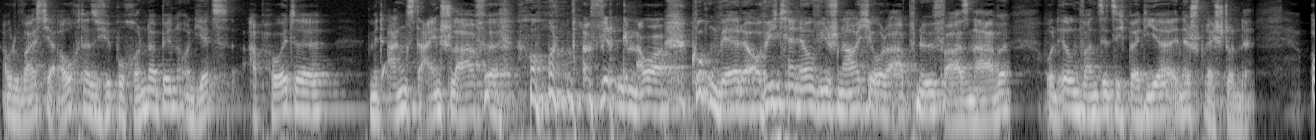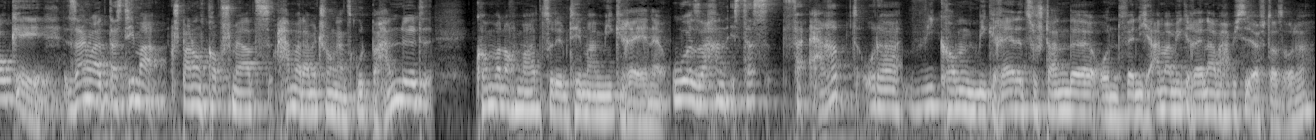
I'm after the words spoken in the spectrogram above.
Aber du weißt ja auch, dass ich Hypochonder bin und jetzt ab heute mit Angst einschlafe und wieder genauer gucken werde, ob ich dann irgendwie Schnarche oder Apnoe-Phasen habe. Und irgendwann sitze ich bei dir in der Sprechstunde. Okay, sagen wir, das Thema Spannungskopfschmerz haben wir damit schon ganz gut behandelt. Kommen wir nochmal zu dem Thema Migräne. Ursachen, ist das vererbt oder wie kommen Migräne zustande? Und wenn ich einmal Migräne habe, habe ich sie öfters, oder?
